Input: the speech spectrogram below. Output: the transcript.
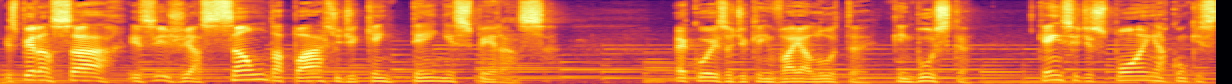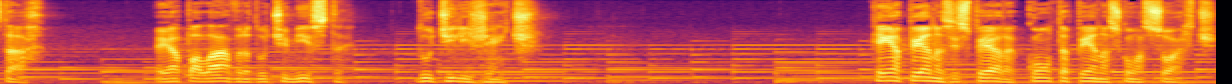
Esperançar exige ação da parte de quem tem esperança. É coisa de quem vai à luta, quem busca, quem se dispõe a conquistar. É a palavra do otimista, do diligente. Quem apenas espera, conta apenas com a sorte.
